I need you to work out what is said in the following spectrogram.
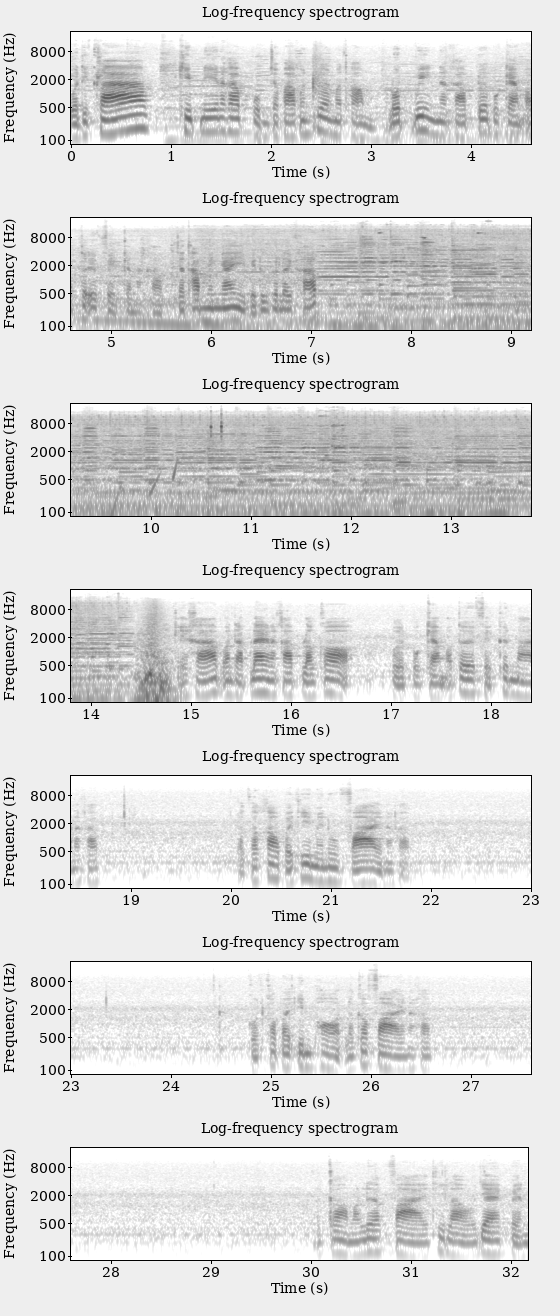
วัสดีครับ คลิปนี้นะครับผมจะพาเพื่อนๆมาทำรถวิ่งนะครับด้วยโปรแกรม After Effects กันนะครับ จะทำยังไงไปดูกันเลยครับโอเคครับอันดับแรกนะครับเราก็เปิดโปรแกรม After Effects ขึ้นมานะครับ แล้วก็เข้าไปที่เมนูไฟล์นะครับ กดเข้าไป Import แล้วก็ไฟล์นะครับ แล้วก็มาเลือกไฟล์ที่เราแยกเป็น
